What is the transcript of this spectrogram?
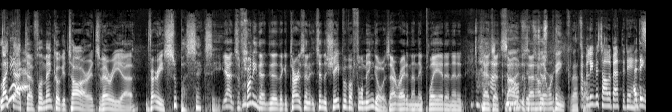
Like that uh, flamenco guitar. It's very, uh, very super sexy. Yeah, it's funny that the, the is in it's in the shape of a flamingo. Is that right? And then they play it, and then it has that sound. is that how that works? pink. That's I believe it's all about the dance. I think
